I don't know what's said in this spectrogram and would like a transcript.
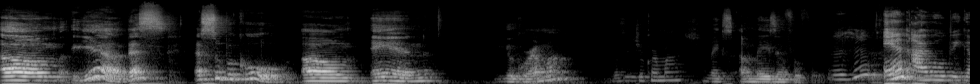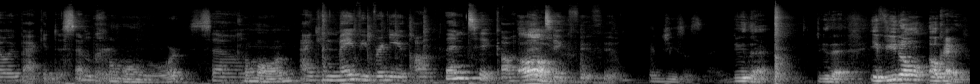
Um, yeah, that's that's super cool. Um, and your grandma was it your grandma? She makes amazing fufu. hmm And I will be going back in December. Come on, Lord, So come on, I can maybe bring you authentic, Oh. authentic fufu. in Jesus' name, do that, do that. If you don't, okay,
